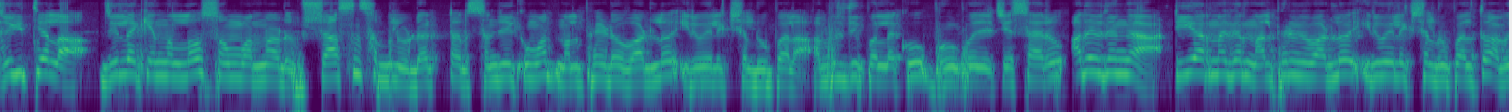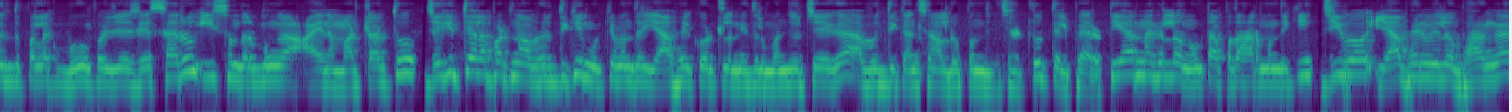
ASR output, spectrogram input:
జగిత్యాల జిల్లా కేంద్రంలో సోమవారం నాడు శాసనసభ్యులు డాక్టర్ సంజయ్ కుమార్ నలభై ఏడో వార్డులో ఇరవై లక్షల రూపాయల అభివృద్ధి పనులకు భూమి పూజ చేశారు. అదేవిధంగా టిఆర్ నగర్ నలభై ఎనిమిది వార్డులో ఇరవై లక్షల రూపాయలతో అభివృద్ధి పనులకు భూమి పూజ చేశారు. ఈ సందర్భంగా ఆయన మాట్లాడుతూ జగిత్యాల పట్టణ అభివృద్ధికి ముఖ్యమంత్రి యాభై కోట్ల నిధులు మంజూరు చేయగా అభివృద్ధికి అంచనాలు రూపొందించినట్లు తెలిపారు. టిఆర్ నగర్లో నూట పదహారు మందికి జీవో యాభై ఎనిమిదిలో భాగంగా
